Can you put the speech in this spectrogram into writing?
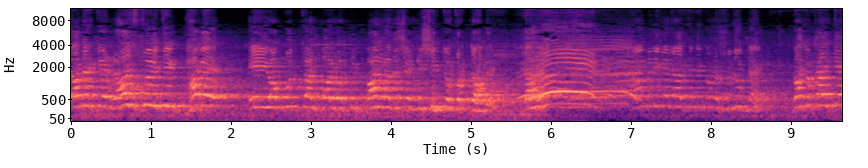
তাদেরকে রাজনৈতিক ভাবে এই অভ্যুত্থান পরবর্তী বাংলাদেশে নিষিদ্ধ করতে হবে। আওয়ামী লীগের রাজনীতির কোনো সুযোগ নাই। গতকালকে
